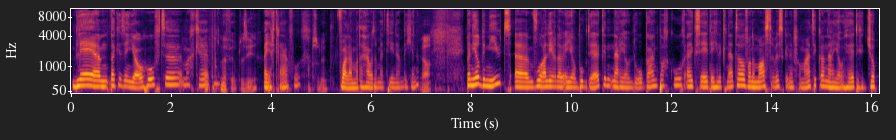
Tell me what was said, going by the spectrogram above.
Blij ehm, dat ik eens in jouw hoofd eh, mag kruipen. Met veel plezier, Ben je er klaar voor? absoluut. Voilà, maar dan gaan we er meteen aan beginnen. Ja. Ik ben heel benieuwd, um, vooraleer dat we in jouw boek duiken, naar jouw loopbaanparcours. Ik zei het eigenlijk net al, van een master wiskunde informatica naar jouw huidige job.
